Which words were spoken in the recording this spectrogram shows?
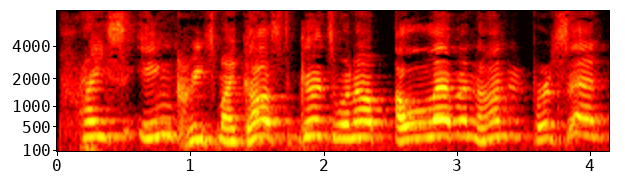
price increase, my cost of goods went up 1,100%.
